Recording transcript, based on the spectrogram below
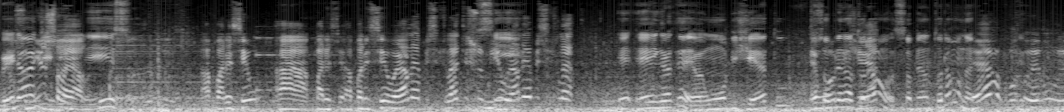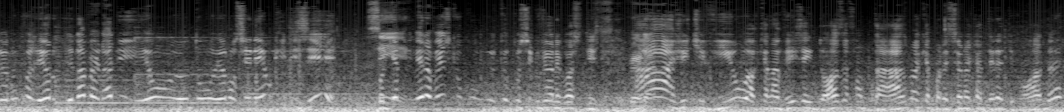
Verdade. Não sumiu só ela. Isso. Apareceu, ah, apareceu, apareceu ela e a bicicleta e sumiu Sim. ela e a bicicleta. É, é, é um objeto é um sobrenatural, objeto. sobrenatural, né? É, eu, eu, não, eu não colheram. Na verdade, eu, eu, tô, eu não sei nem o que dizer. Sim. Porque é a primeira vez que eu, que eu consigo ver um negócio desse. Verdade. Ah, a gente viu aquela vez a idosa fantasma que apareceu na cadeira de roda,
